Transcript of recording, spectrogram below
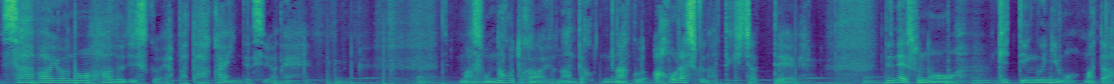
サーバー用のハードディスクはやっぱ高いんですよね。まあそんなこと考えるとなんとなくアホらしくなってきちゃって。でねそのキッティングにもまた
